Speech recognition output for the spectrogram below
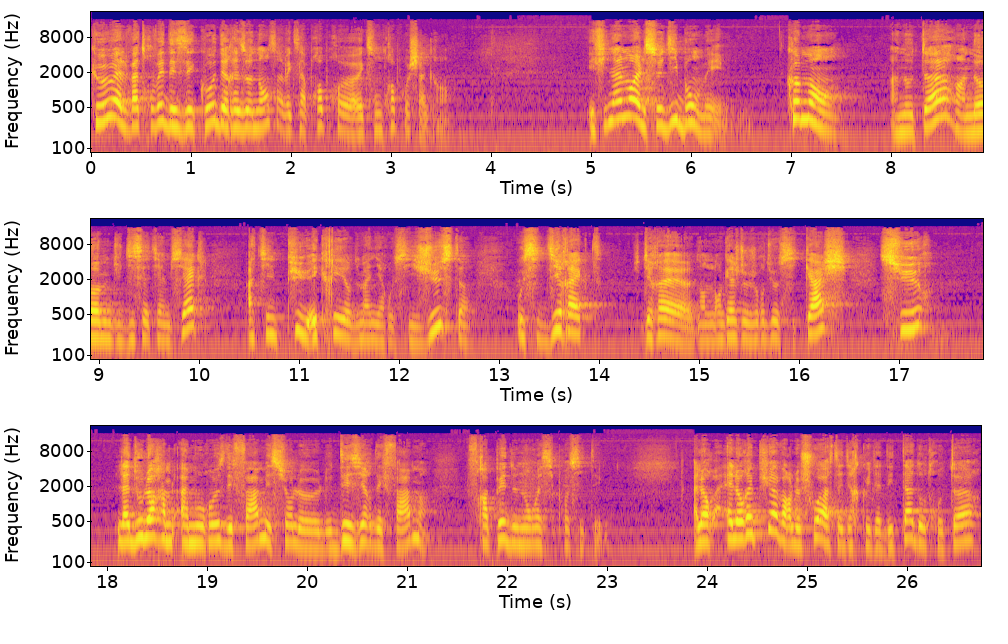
qu'elle va trouver des échos, des résonances avec, sa propre, avec son propre chagrin. Et finalement, elle se dit, bon, mais comment un auteur, un homme du XVIIe siècle, a-t-il pu écrire de manière aussi juste, aussi directe, je dirais dans le langage d'aujourd'hui aussi cash, sur la douleur amoureuse des femmes et sur le, désir des femmes frappées de non-réciprocité? Alors, elle aurait pu avoir le choix, c'est-à-dire qu'il y a des tas d'autres auteurs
